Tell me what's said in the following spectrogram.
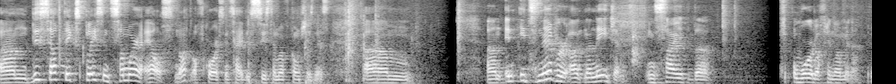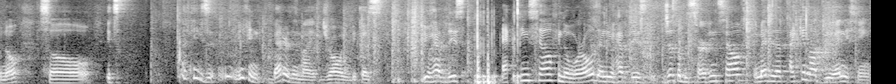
Um, this self takes place in somewhere else, not of course inside the system of consciousness. Um, um, and it's never an, an agent inside the world of phenomena, you know? So it's, I think it's even better than my drawing because you have this acting self in the world and you have this just observing self. Imagine that I cannot do anything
